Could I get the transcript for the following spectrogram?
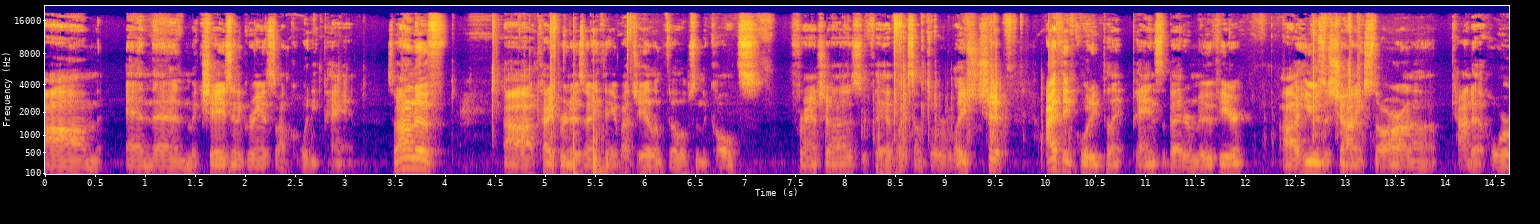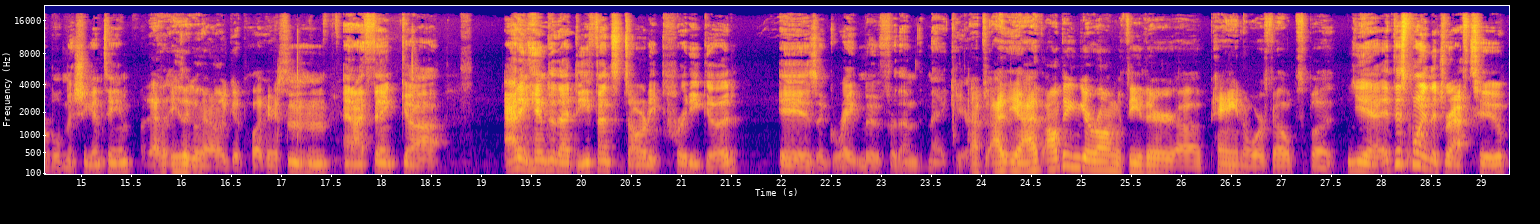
Um, and then McShay's in agreement on Kwity Payne. So I don't know if uh, Kiper knows anything about Jaelan Phillips and the Colts franchise, if they have like some sort of relationship. I think Kwity Payne's the better move here. Uh, he was a shining star on a kind of horrible Michigan team. He's like one of their only good players. hmm And I think uh, adding him to that defense, it's already pretty good, is a great move for them to make here. I, I- yeah, I don't think you can get wrong with either uh, Payne or Phillips, but Yeah, at this point in the draft, too,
